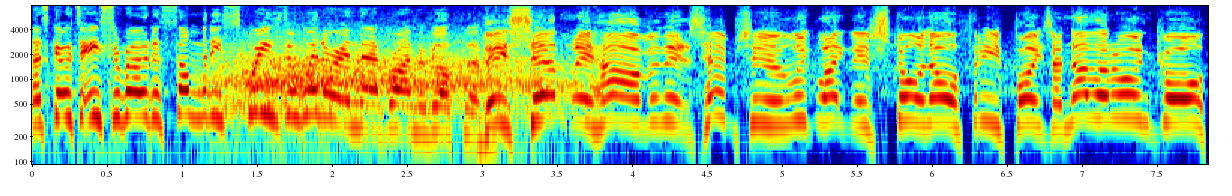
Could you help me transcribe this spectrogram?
Let's go to Easter Road. Has somebody squeezed a winner in there, Brian McLaughlin? They certainly have, and it's Hibs who look like they've stolen all three points. Another own goal,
